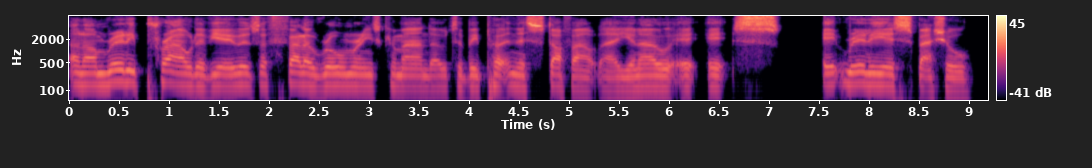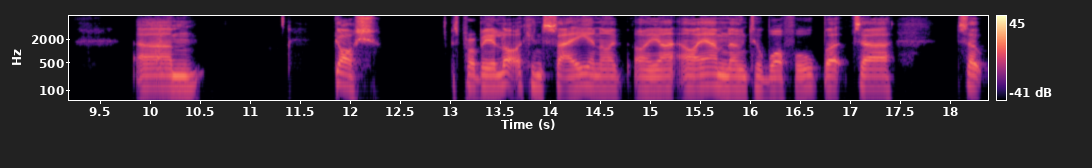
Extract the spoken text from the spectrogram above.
And I'm really proud of you as a fellow Royal Marines commando to be putting this stuff out there. You know, it, it's it really is special. Um, gosh, there's probably a lot I can say, and I I I am known to waffle, but uh, so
